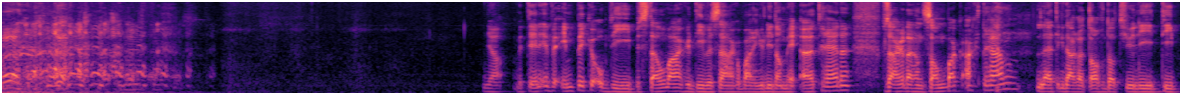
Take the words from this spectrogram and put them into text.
Ja, meteen even inpikken op die bestelwagen die we zagen waar jullie dan mee uitrijden. We zagen daar een zandbak achteraan. Leid ik daaruit af dat jullie die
